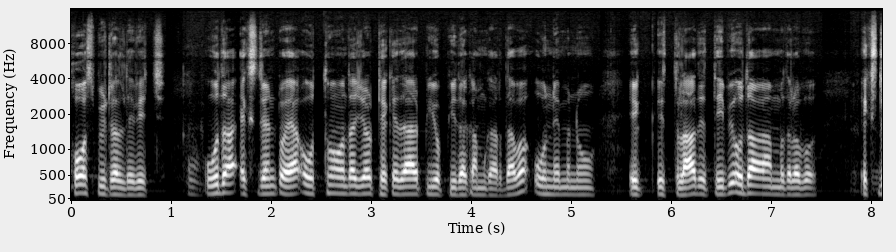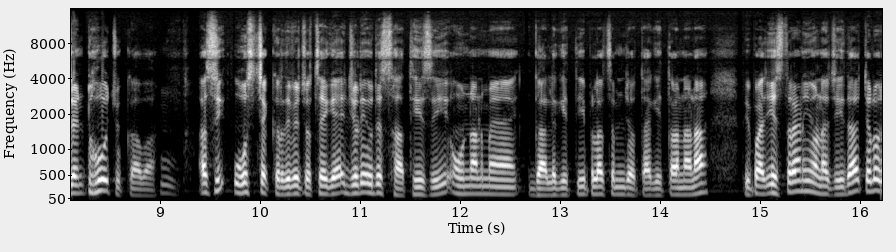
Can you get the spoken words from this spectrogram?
ਹਸਪੀਟਲ ਦੇ ਵਿੱਚ। ਉਹਦਾ ਐਕਸੀਡੈਂਟ ਹੋਇਆ ਉੱਥੋਂ ਦਾ ਜਿਹੜਾ ਠੇਕੇਦਾਰ ਪੀਓਪੀ ਦਾ ਕੰਮ ਕਰਦਾ ਵਾ ਉਹਨੇ ਮੈਨੂੰ ਇੱਕ ਇਤਲਾਹ ਦਿੱਤੀ ਵੀ ਉਹਦਾ ਮਤਲਬ ਐਕਸੀਡੈਂਟ ਹੋ ਚੁੱਕਾ ਵਾ। ਅਸੀਂ ਉਸ ਚੱਕਰ ਦੇ ਵਿੱਚ ਉੱਥੇ ਗਏ ਜਿਹੜੇ ਉਹਦੇ ਸਾਥੀ ਸੀ ਉਹਨਾਂ ਨਾਲ ਮੈਂ ਗੱਲ ਕੀਤੀ ਪਲੱਸ ਸਮਝੌਤਾ ਕੀਤਾ ਉਹਨਾਂ ਨਾਲ ਵੀ ਭਾਜੀ ਇਸ ਤਰ੍ਹਾਂ ਨਹੀਂ ਹੋਣਾ ਚਾਹੀਦਾ ਚਲੋ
